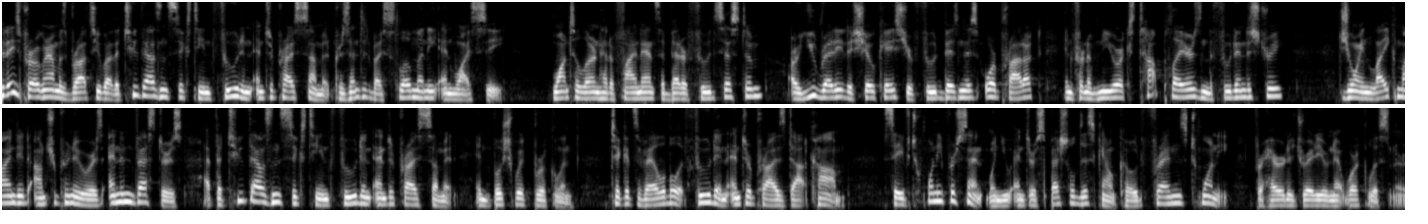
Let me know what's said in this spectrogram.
Today's program was brought to you by the 2016 Food and Enterprise Summit presented by Slow Money NYC. Want to learn how to finance a better food system? Are you ready to showcase your food business or product in front of New York's top players in the food industry? Join like minded entrepreneurs and investors at the 2016 Food and Enterprise Summit in Bushwick, Brooklyn. Tickets available at foodandenterprise.com. Save 20% when you enter special discount code FRIENDS20 for Heritage Radio Network listeners.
